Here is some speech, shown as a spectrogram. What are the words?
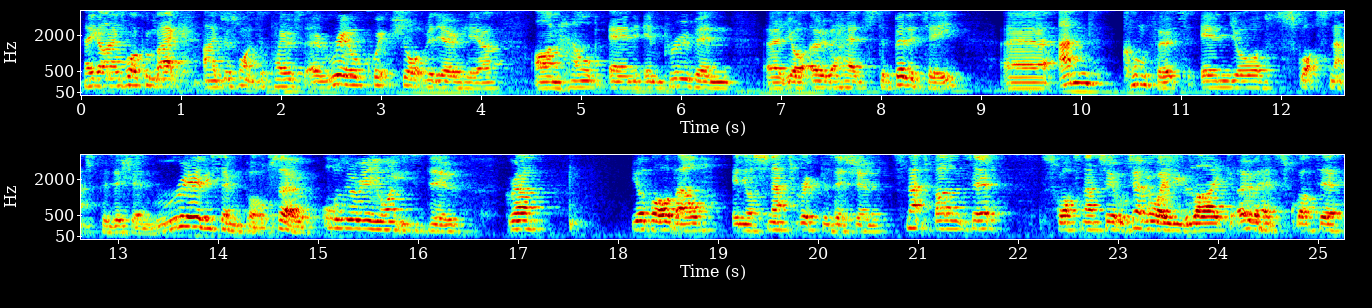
Hey guys, welcome back. I just wanted to post a real quick short video here on help in improving uh, your overhead stability uh, and comfort in your squat snatch position. Really simple. So, all I really want you to do, grab your barbell in your snatch grip position, snatch balance it, squat snatch it, whichever way you like, overhead squat it.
